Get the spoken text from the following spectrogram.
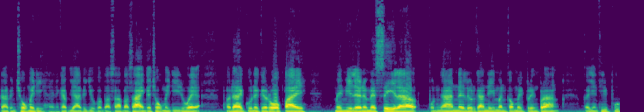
กลายเป็นโชคไม่ดีเลยนะครับย้ายไปอยู่กับบาร์ซ่าบาร์ซ่าเองก็โชคไม่ดีด้วยพอได้กุนาเกโรไปไม่มีเลนเมสซี่แล้วผลงานในฤดูกาลนี้มันก็ไม่เปรี้ยงปร้าง ก็อย่างที่พูด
